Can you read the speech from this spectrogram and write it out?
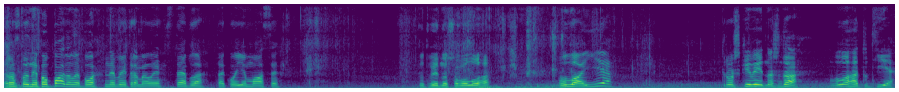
Рослини попадали, бо не витримали стебла такої маси. Тут видно, що волога була і є. Трошки видно ж, да, волога тут є.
